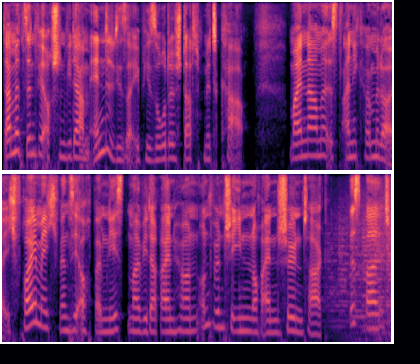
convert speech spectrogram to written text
Damit sind wir auch schon wieder am Ende dieser Episode Stadt mit K. Mein Name ist Annika Müller. Ich freue mich, wenn Sie auch beim nächsten Mal wieder reinhören und wünsche Ihnen noch einen schönen Tag. Bis bald.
